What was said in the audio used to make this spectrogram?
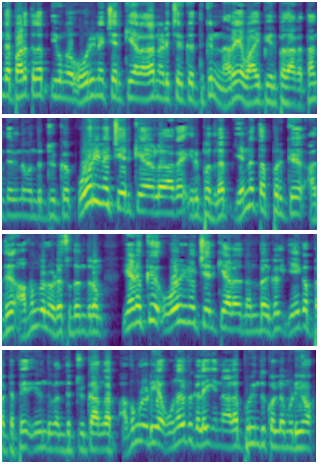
இந்த படத்துல இவங்க ஓரின சேர்க்கையாளராக நடிச்சிருக்கிறதுக்கு நிறைய வாய்ப்பு இருப்பதாகத்தான் தெரிந்து வந்துட்டு இருக்கு ஓரின சேர்க்கையாளராக இருப்பதுல என்ன தப்பு இருக்கு? அது அவங்களோட சுதந்திரம். எனக்கு ஓரின சேர்க்கையாளர் நண்பர்கள் ஏகப்பட்ட பேர் இருந்து வந்துட்டு இருக்காங்க அவங்களுடைய உணர்வுகளை என்னால புரிந்து கொள்ள முடியும்.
